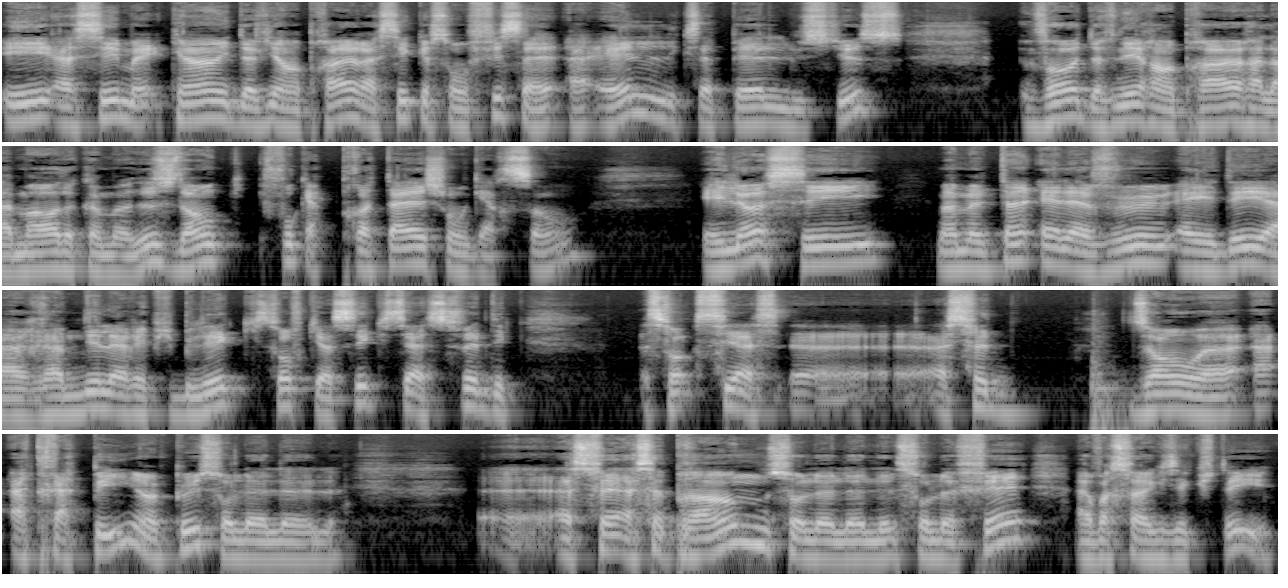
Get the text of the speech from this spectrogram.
Et elle sait, mais quand il devient empereur, elle sait que son fils à, elle, qui s'appelle Lucius, va devenir empereur à la mort de Commodus. Donc, il faut qu'elle protège son garçon. Et là, c'est, mais en même temps, elle, elle veut aider à ramener la République, sauf qu'elle sait que si elle se fait si elle, euh, elle se fait, disons, euh, attraper un peu sur le, le, euh, elle se fait, elle se prendre sur le, sur le fait, elle va se faire exécuter.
